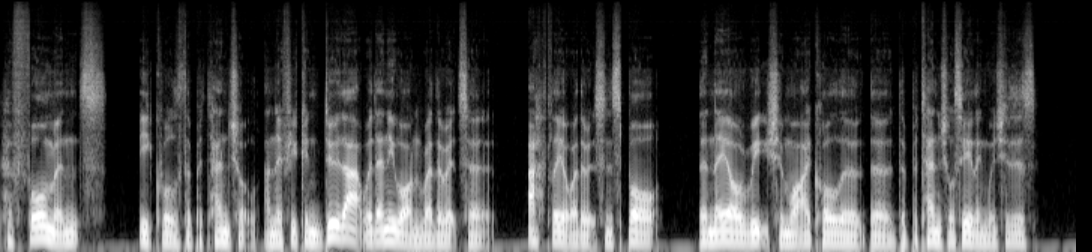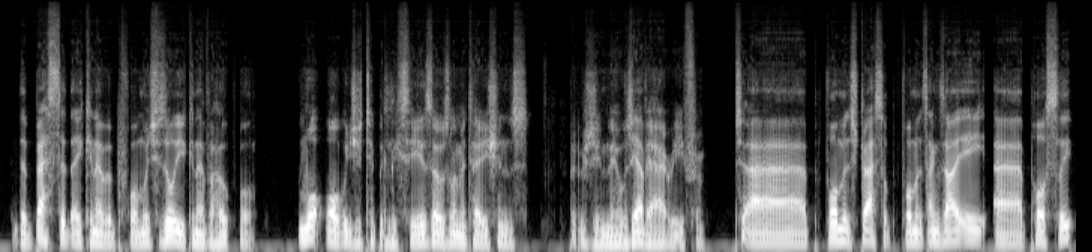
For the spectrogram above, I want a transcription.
performance equals the potential. And if you can do that with anyone, whether it's a athlete or whether it's in sport, then they are reaching what I call the, the, the potential ceiling, which is the best that they can ever perform, which is all you can ever hope for. And what what would you typically see as those limitations? But presume they always Yeah. vary from. uh, performance stress or performance anxiety, uh, poor sleep,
